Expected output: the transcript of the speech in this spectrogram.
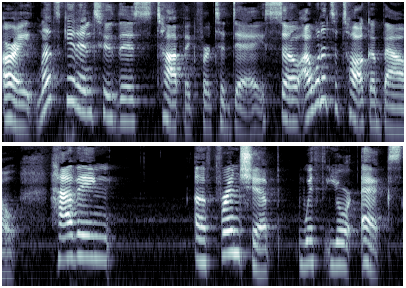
All right, let's get into this topic for today. So, I wanted to talk about having a friendship with your ex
